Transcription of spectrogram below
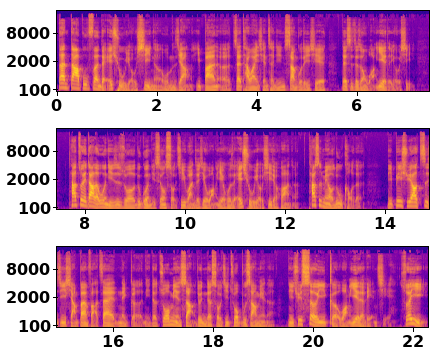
但大部分的 H 五游戏呢，我们讲一般呃，在台湾以前曾经上过的一些类似这种网页的游戏。它最大的问题是说，如果你是用手机玩这些网页或者 H 五游戏的话呢，它是没有入口的，你必须要自己想办法在那个你的桌面上，就你的手机桌布上面呢，你去设一个网页的连接。所以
